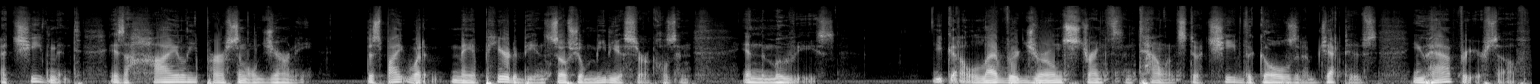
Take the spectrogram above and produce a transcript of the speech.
Achievement is a highly personal journey, despite what it may appear to be in social media circles and in the movies. You've got to leverage your own strengths and talents to achieve the goals and objectives you have for yourself.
